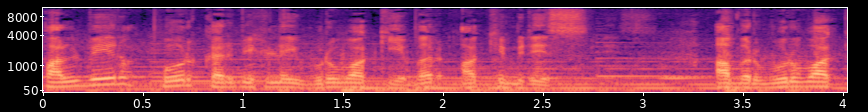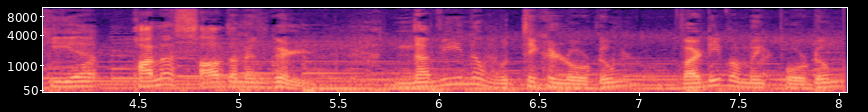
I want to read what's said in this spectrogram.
பல்வேறு போர்க்கருவிகளை உருவாக்கியவர் ஆக்கிமிடிஸ். அவர் உருவாக்கிய பல சாதனங்கள் நவீன உத்திகளோடும் வடிவமைப்போடும்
